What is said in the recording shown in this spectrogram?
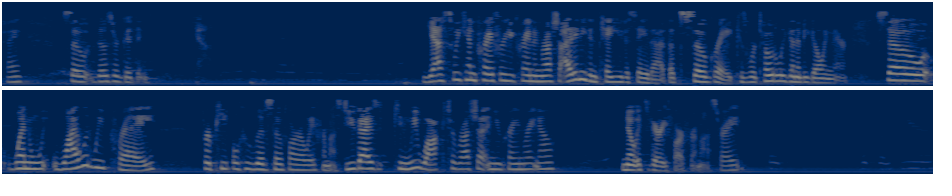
okay? So, those are good things. Yes, we can pray for Ukraine and Russia. I didn't even pay you to say that. That's so great because we're totally going to be going there. So, when we, why would we pray for people who live so far away from us? Do you guys can we walk to Russia and Ukraine right now? No, it's very far from us, right? It's like from here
